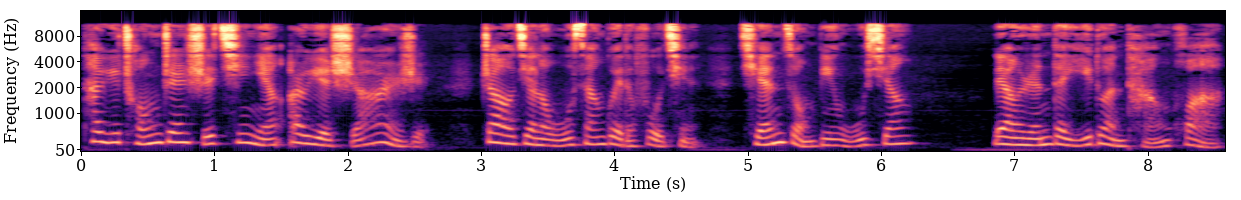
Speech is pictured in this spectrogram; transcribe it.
他于崇祯十七年二月十二日召见了吴三桂的父亲前总兵吴襄，两人的一段谈话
